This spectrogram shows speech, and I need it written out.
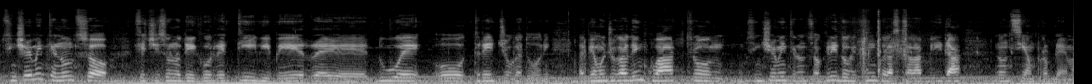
sinceramente non so se ci sono dei correttivi per eh, due o tre giocatori. L'abbiamo giocato in quattro, sinceramente non so, credo che comunque la scalabilità non sia un problema.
